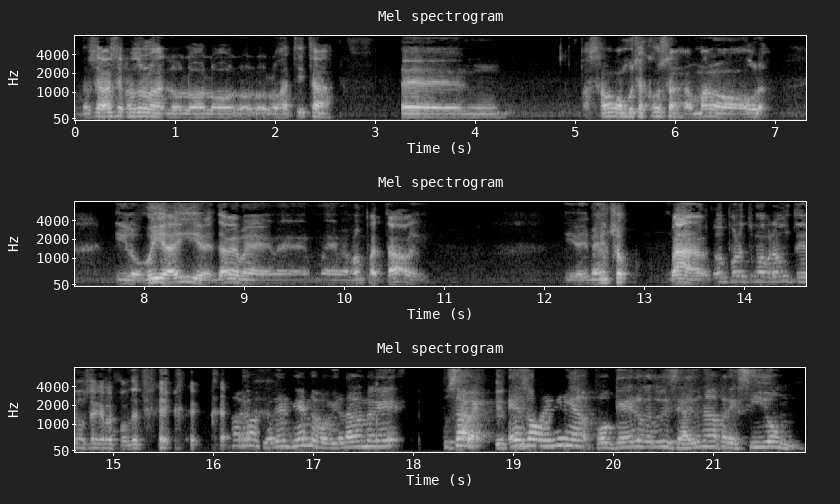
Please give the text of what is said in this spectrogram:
Entonces, a veces nosotros los artistas eh, pasamos por muchas cosas, hermano, ahora y los vi ahí, y verdad que me, me, me, impactado y, y me he hecho. Va, por último me pregunta y yo no sé qué responderte. No, no, yo te entiendo, porque yo también me quedé. Tú sabes, eso venía porque es lo que tú dices, hay una presión.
